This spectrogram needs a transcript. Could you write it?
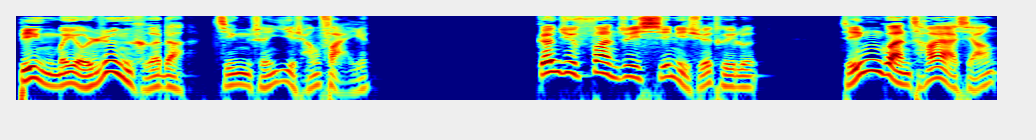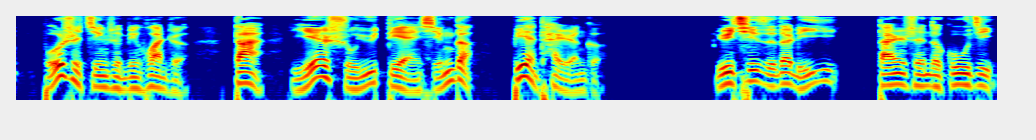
并没有任何的精神异常反应。根据犯罪心理学推论，尽管曹亚祥不是精神病患者，但也属于典型的变态人格。与妻子的离异、单身的孤寂、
